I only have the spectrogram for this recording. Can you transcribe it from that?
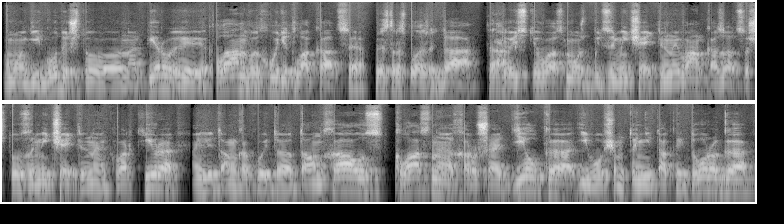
многие годы, что на первый план выходит локация. Место расположения. Да. Так. То есть, у вас может быть замечательный, вам казаться, что замечательная квартира или там какой-то таунхаус, классная, хорошая отделка и, в общем-то, не так и дорого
